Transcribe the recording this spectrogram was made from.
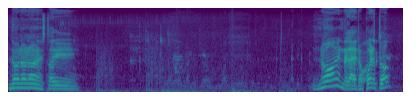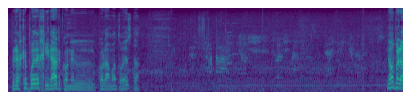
No, no, no, estoy... No, en el aeropuerto, pero es que puede girar con el con la moto esta. No, pero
